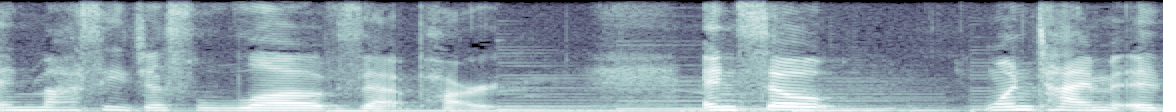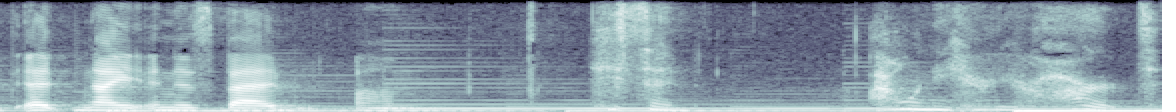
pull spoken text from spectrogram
And Masi just loves that part. And so one time at, at night in his bed, um, he said, I want to hear your heart.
